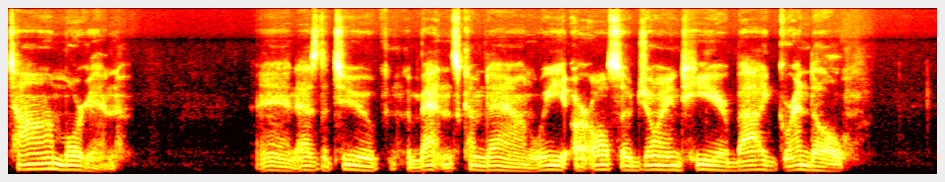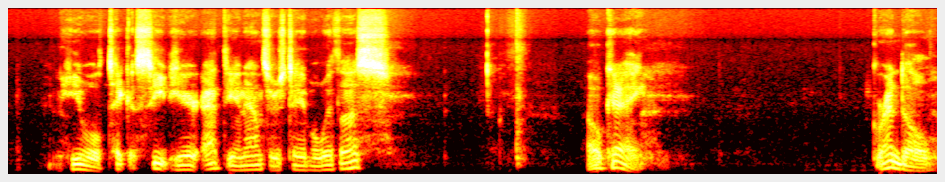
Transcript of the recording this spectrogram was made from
Tom Morgan. And as the two combatants come down, we are also joined here by Grendel. He will take a seat here at the announcer's table with us. Okay, Grendel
